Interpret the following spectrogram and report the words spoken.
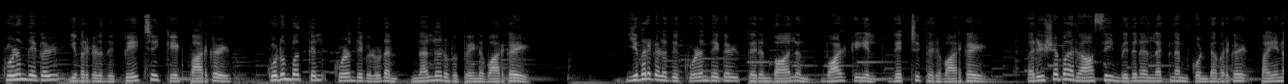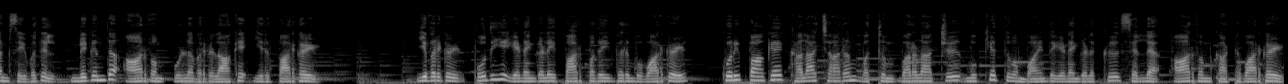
குழந்தைகள் இவர்களது பேச்சை கேட்பார்கள். குடும்பத்தில் குழந்தைகளுடன் நல்லுறவு பேணுவார்கள். இவர்களது குழந்தைகள் பெரும்பாலும் வாழ்க்கையில் வெற்றி பெறுவார்கள். ரிஷப ராசி மிதன லக்னம் கொண்டவர்கள் பயணம் செய்வதில் மிகுந்த ஆர்வம் உள்ளவர்களாக இருப்பார்கள். இவர்கள் புதிய இடங்களை பார்ப்பதை விரும்புவார்கள். குறிப்பாக கலாச்சாரம் மற்றும் வரலாற்று முக்கியத்துவம் வாய்ந்த இடங்களுக்கு செல்ல ஆர்வம் காட்டுவார்கள்.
